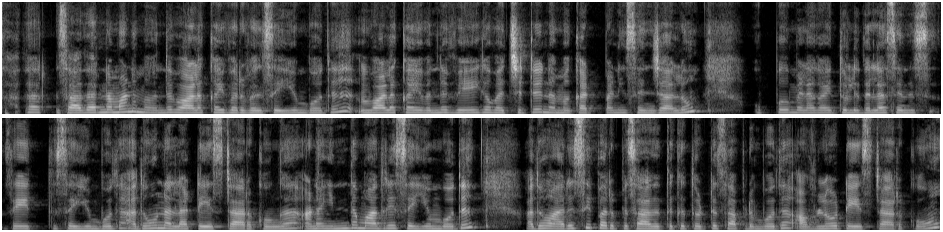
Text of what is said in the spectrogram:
சாதார் சாதாரணமாக நம்ம வந்து வாழைக்காய் வறுவல் செய்யும்போது வாழைக்காய் வந்து வேக வச்சுட்டு நம்ம கட் பண்ணி செஞ்சாலும் உப்பு மிளகாய் தூள் இதெல்லாம் சேர்ந்து சேர்த்து செய்யும்போது அதுவும் நல்லா டேஸ்ட்டாக இருக்குங்க. ஆனால் இந்த மாதிரி செய்யும்போது அதுவும் அரிசி பருப்பு சாதத்துக்கு தொட்டு சாப்பிடும்போது அவ்வளோ டேஸ்ட்டாக இருக்கும்.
